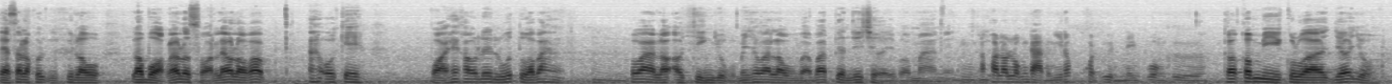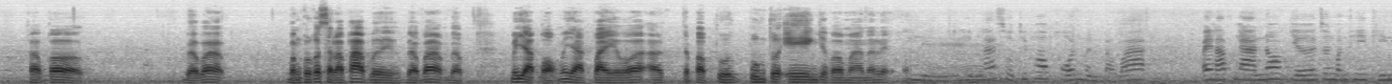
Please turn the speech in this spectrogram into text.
แต่สำหรับคนอื่นคือเราเราบอกแล้วเราสอนแล้วเราก็อะโอเค ปล่อยให้เขาได้รู้ตัวบ้างอืม เพราะว่าเราเอาจริงอยู่ไม่ใช่ว่าเราแบบว่าเตือนเฉยๆประมาณนี้อืมแล้วพอเราลงดาบอย่างนี้แล้วคนอื่นในวงคือ ก็ก็มีกลัวเยอะอยู่ครับก็ แบบว่าบางคนก็สารภาพเลย แบบว่าแบบไม่อยากออกไม่อยากไปว่าอะจะปรับตัวปรุงตัวเองจะประมาณนั้นแหละอืมเห็นล่าสุดที่พ่อโพสต์เหมือนแบบว่า ไปรับงานนอกเยอะจนบางทีทิ้ง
